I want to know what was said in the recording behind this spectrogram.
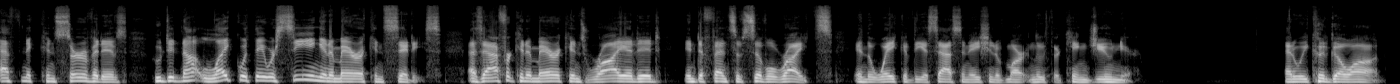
ethnic conservatives who did not like what they were seeing in American cities as African Americans rioted in defense of civil rights in the wake of the assassination of Martin Luther King Jr. And we could go on.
